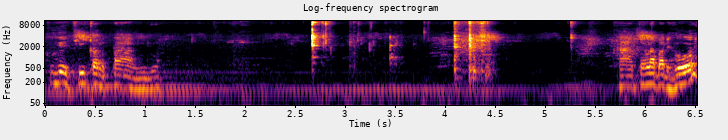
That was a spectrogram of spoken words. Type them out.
ก็เห็นชี้กลางปางอยู่ขาดจังละบัดเฮ้ย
